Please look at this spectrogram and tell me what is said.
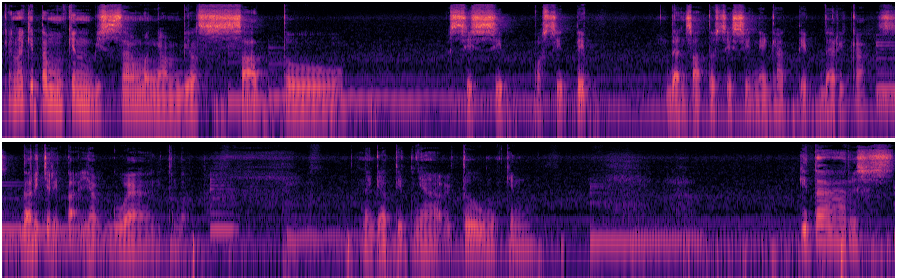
Karena kita mungkin bisa mengambil satu sisi positif dan satu sisi negatif dari kas dari cerita ya gue gitu loh. Negatifnya itu mungkin kita harus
